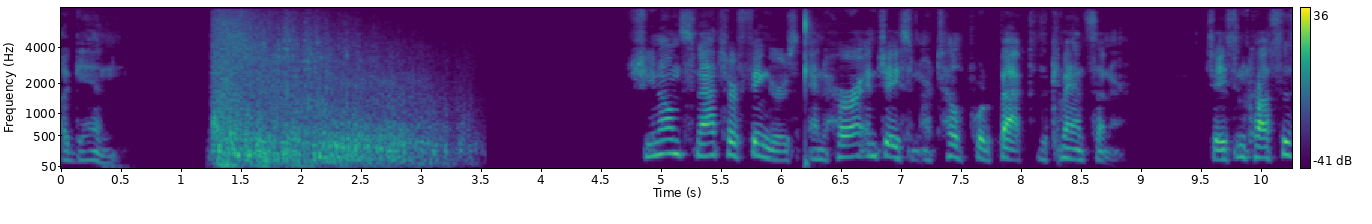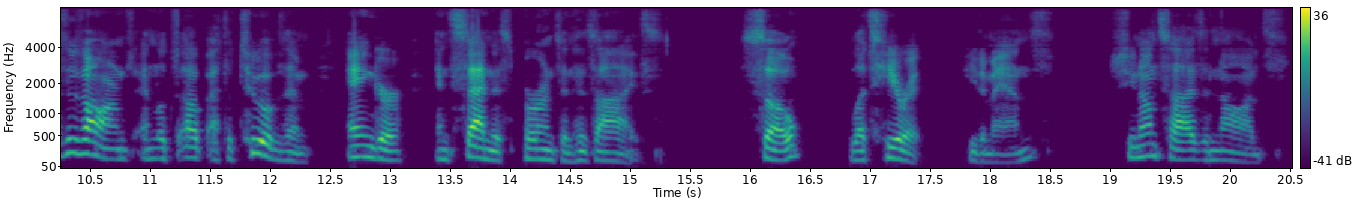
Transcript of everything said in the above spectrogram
again. Shenon snaps her fingers, and her and Jason are teleported back to the command center. Jason crosses his arms and looks up at the two of them. Anger and sadness burns in his eyes. So, let's hear it, he demands. Shenon sighs and nods.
